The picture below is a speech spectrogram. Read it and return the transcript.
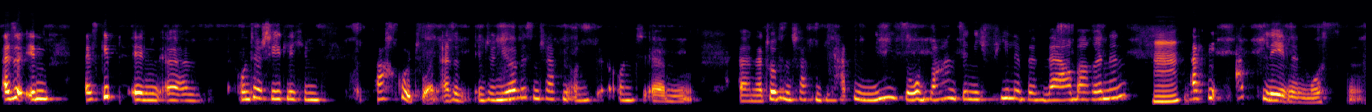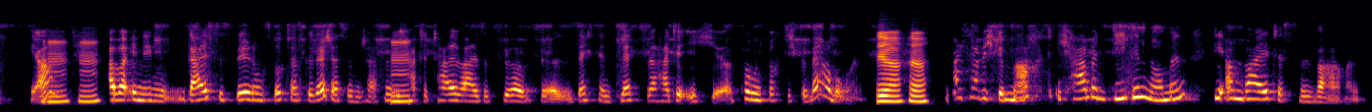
Also in, es gibt in äh, unterschiedlichen Fachkulturen, also Ingenieurwissenschaften und, und ähm, äh, Naturwissenschaften, die hatten nie so wahnsinnig viele Bewerberinnen, mhm. dass sie ablehnen mussten. Ja, mhm. aber in den Geistesbildungs-, Wirtschafts-, Gesellschaftswissenschaften, mhm. ich hatte teilweise für, für 16 Plätze hatte ich 45 äh, Bewerbungen. Ja, ja. Was habe ich gemacht? Ich habe die genommen, die am weitesten waren.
